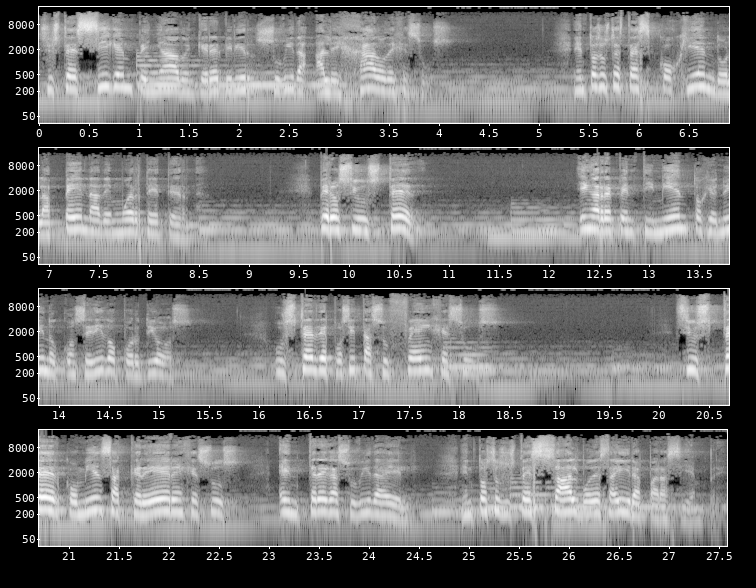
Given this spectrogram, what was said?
Si usted sigue empeñado en querer vivir su vida alejado de Jesús, entonces usted está escogiendo la pena de muerte eterna. Pero si usted, en arrepentimiento genuino concedido por Dios, usted deposita su fe en Jesús, si usted comienza a creer en Jesús, entrega su vida a Él, entonces usted es salvo de esa ira para siempre.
